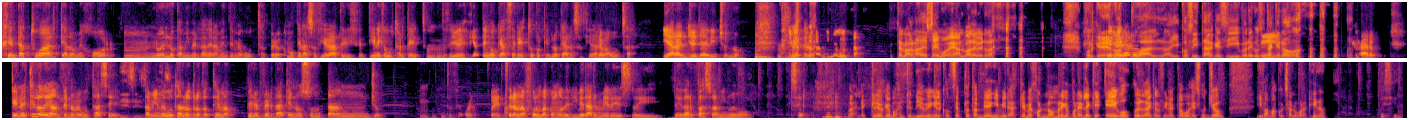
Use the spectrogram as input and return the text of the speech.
gente actual que a lo mejor mm, no es lo que a mí verdaderamente me gusta, pero es como que la sociedad te dice, tiene que gustarte esto. Entonces yo decía, tengo que hacer esto porque es lo que a la sociedad le va a gustar. Y ahora yo ya he dicho, no, yo voy a hacer lo que a mí me gusta. Te lo agradecemos, ¿eh, Alba, de verdad. Porque Que lo no era lo- actual hay cositas que sí, pero hay cositas Sí. que no. Claro, que no es que lo de antes no me gustase, Sí, sí, también me gustan los otros dos temas, pero es verdad que no son tan yo. Entonces, bueno, pues esta era una forma como de liberarme de eso y de dar paso a mi nuevo ser. Vale, creo que hemos entendido bien el concepto también. Y mira, qué mejor nombre que ponerle que ego, ¿verdad? Que al fin y al cabo es eso, yo. Y vamos a escucharlo por aquí, ¿no? Pues sí.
